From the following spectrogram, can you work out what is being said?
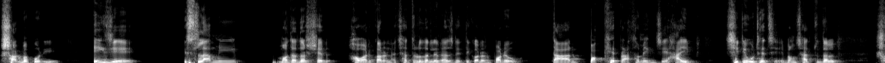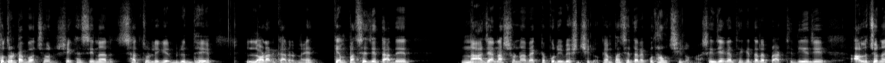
সর্বোপরি এই যে ইসলামী মতাদর্শের হওয়ার কারণে ছাত্রদলের রাজনীতি করার পরেও তার পক্ষে প্রাথমিক যে হাইপ, সেটি উঠেছে এবং ছাত্রদল সতেরোটা বছর শেখ হাসিনার ছাত্রলীগের বিরুদ্ধে লড়ার কারণে ক্যাম্পাসে যে তাদের না জানাশোনার একটা পরিবেশ ছিল, ক্যাম্পাসে তারা কোথাও ছিল না, সেই জায়গা থেকে তারা প্রার্থী দিয়ে যে আলোচনা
